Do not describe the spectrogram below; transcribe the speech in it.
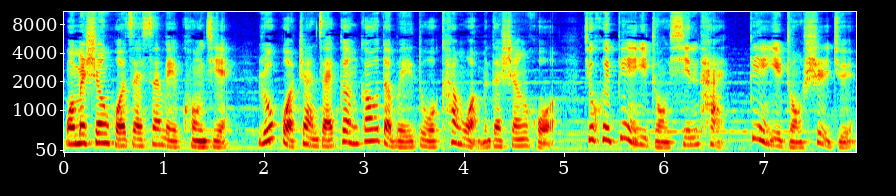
我们生活在三维空间，如果站在更高的维度看我们的生活，就会变一种心态，变一种视觉。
